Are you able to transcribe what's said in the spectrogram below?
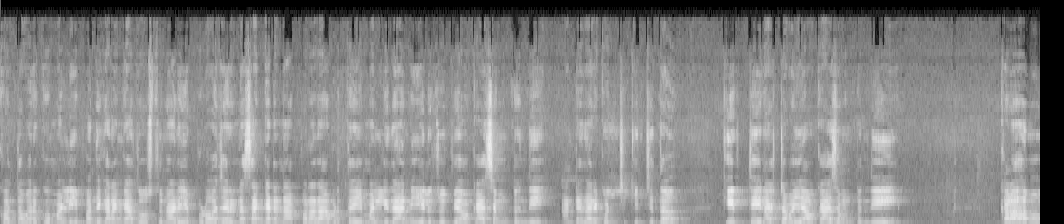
కొంతవరకు మళ్ళీ ఇబ్బందికరంగా చూస్తున్నాడు ఎప్పుడో జరిగిన సంఘటన పునరావృతై మళ్ళీ దాన్ని ఏలు చూపే అవకాశం ఉంటుంది. అంటే దానికి కొంచెం కించిత కీర్తి నష్టమయ్యే అవకాశం ఉంటుంది. కలహము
